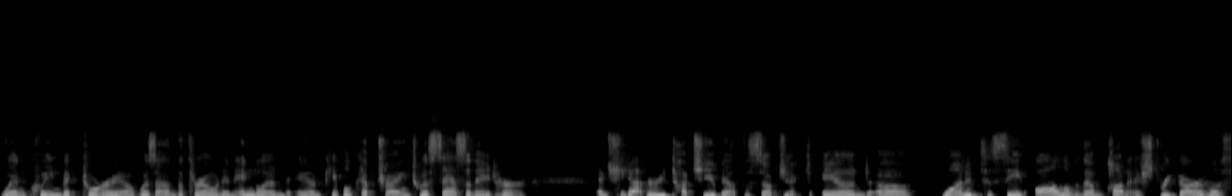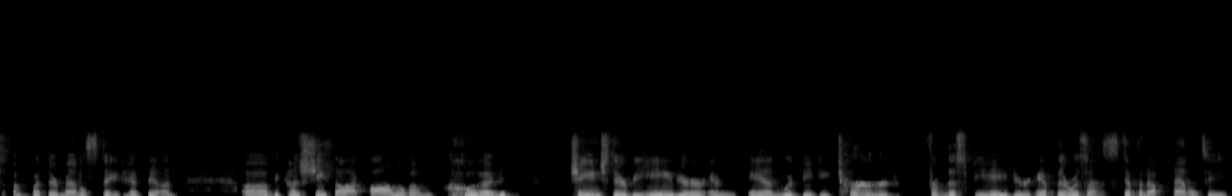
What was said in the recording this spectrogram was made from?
when Queen Victoria was on the throne in England and people kept trying to assassinate her. And she got very touchy about the subject and uh, wanted to see all of them punished, regardless of what their mental state had been, uh, because she thought all of them could change their behavior and, and would be deterred from this behavior if there was a stiff enough penalty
